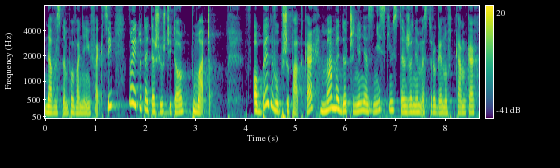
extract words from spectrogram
na występowanie infekcji. No i tutaj też już Ci to tłumaczę. W obydwu przypadkach mamy do czynienia z niskim stężeniem estrogenu w tkankach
